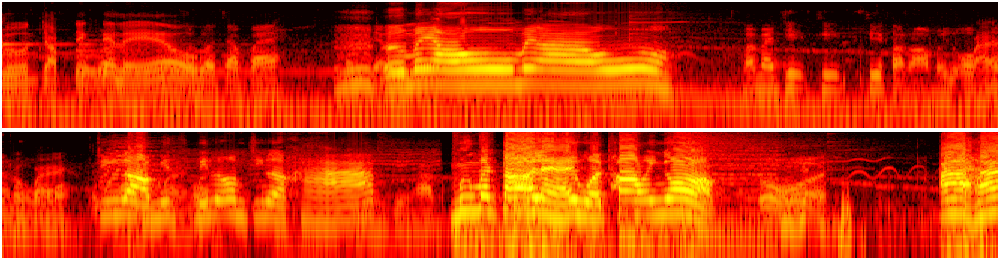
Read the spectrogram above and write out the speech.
ศูนย์จับเด็กได้แล้ว ตำรวจจับไป เออไม่เอาไม่เอา ไม่ไม่ที่ที่ที่สอนอไม่รู้อมไปนะหลนูงไปจริงเหรอมิมิลอมจริงเหรอครับ จริงๆครับ มึงมันตอแหลหัวทองไอ้งอกโอ้ยอ่าฮะ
